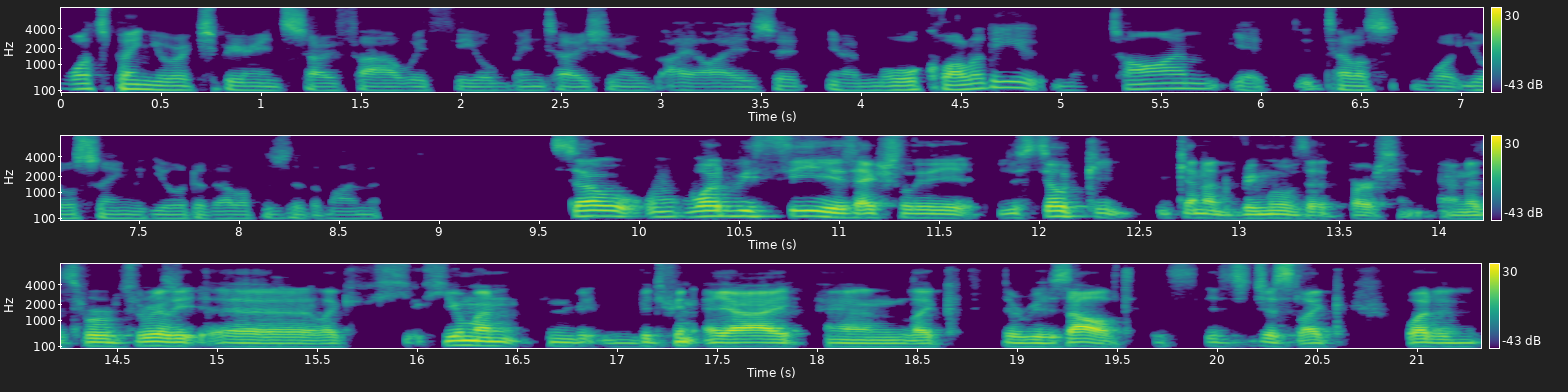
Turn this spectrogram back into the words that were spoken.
What's been your experience so far with the augmentation of AI? Is it you know more quality, more time? Yeah, tell us what you're seeing with your developers at the moment. So what we see is actually you still cannot remove that person, and it's really uh, like human between AI and like the result. It's it's just like what it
